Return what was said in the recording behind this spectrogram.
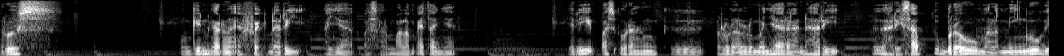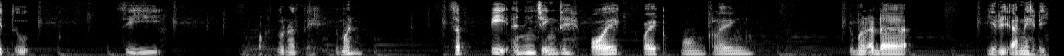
terus mungkin karena efek dari ayah pasar malam etanya jadi pas orang ke alun-alun Banjaran hari Eh, hari Sabtu bro malam minggu gitu si waktu nate cuman sepi anjing teh poek poek mongkleng cuman ada jadi iya, aneh deh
